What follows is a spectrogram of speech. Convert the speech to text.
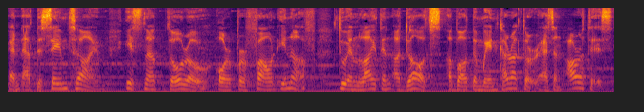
and at the same time, it's not thorough or profound enough to enlighten adults about the main character as an artist,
